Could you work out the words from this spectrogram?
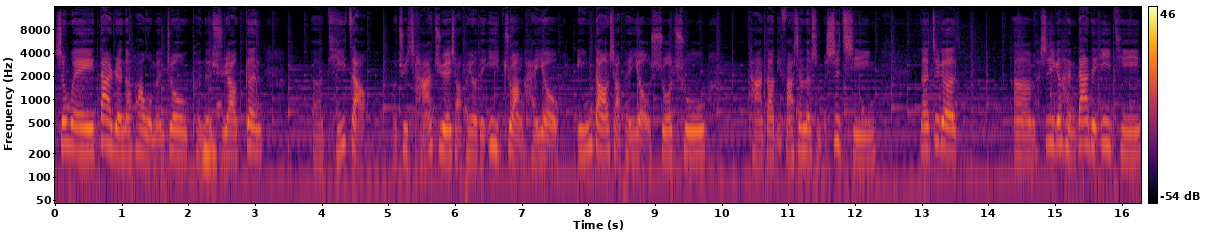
身为大人的话，我们就可能需要更，呃，提早呃去察觉小朋友的异状，还有引导小朋友说出他到底发生了什么事情。那这个，呃，是一个很大的议题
